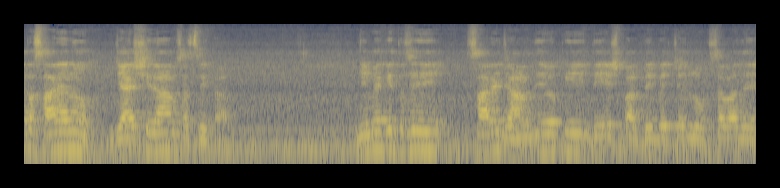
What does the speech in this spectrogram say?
ਤਾਂ ਸਾਰਿਆਂ ਨੂੰ ਜੈ ਸ਼੍ਰੀ ਰਾਮ ਸਤਿ ਸ੍ਰੀ ਅਕਾਲ। ਜਿਵੇਂ ਕਿ ਤੁਸੀਂ ਸਾਰੇ ਜਾਣਦੇ ਹੋ ਕਿ ਦੇਸ਼ ਭਰ ਦੇ ਵਿੱਚ ਲੋਕ ਸਭਾ ਦੇ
